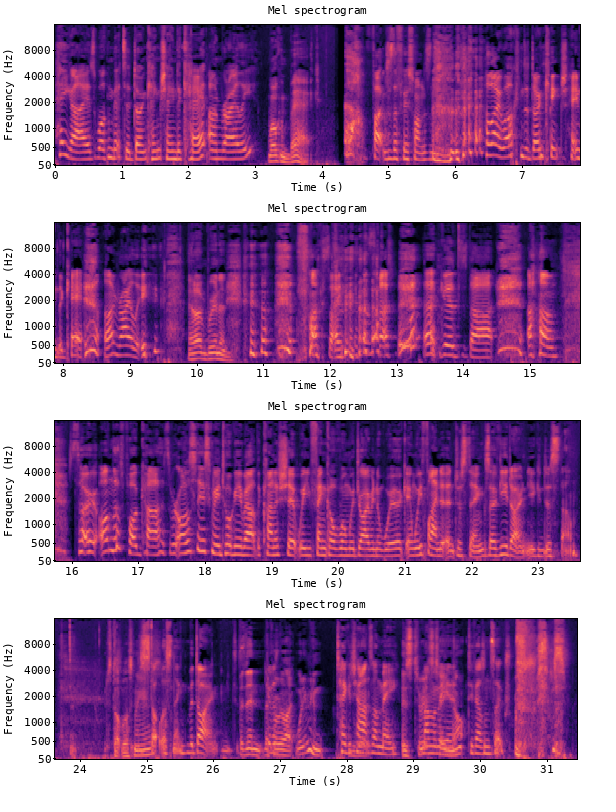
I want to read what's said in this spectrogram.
Hey guys, welcome back to Don't Kink Shame the Cat. I'm Riley. Welcome back. Fuck, this is the first one, isn't it? Hello, welcome to Don't Kink Shame the Cat. I'm Riley. And I'm Brennan. Fuck's sake, that's such a good start. Um, so on this podcast, we're honestly just going to be talking about the kind of shit we think of when we're driving to work, and we find it interesting. So if you don't, you can just um, Stop listening. stop listening, but don't. Just But then they're give us- probably like, what do you mean? take a chance on me. Is Tourette's Mamma tea Mia, not? 2006.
